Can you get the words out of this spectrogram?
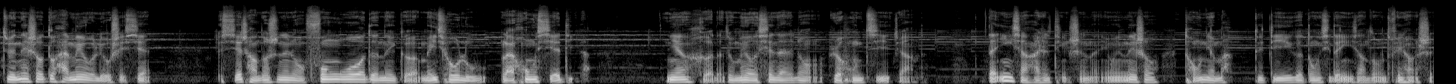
就那时候都还没有流水线，鞋厂都是那种蜂窝的那个煤球炉来烘鞋底的，粘合的，就没有现在那种热烘机这样的。但印象还是挺深的，因为那时候童年嘛，对第一个东西的印象总非常深。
